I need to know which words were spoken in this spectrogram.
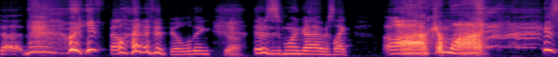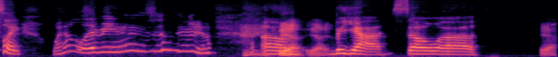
the, the when he fell out of the building, Yeah. there was this one guy. I was like, "Ah, come on!" it's like, well, I mean, you know, um, yeah, yeah. but yeah. So uh, Yeah.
